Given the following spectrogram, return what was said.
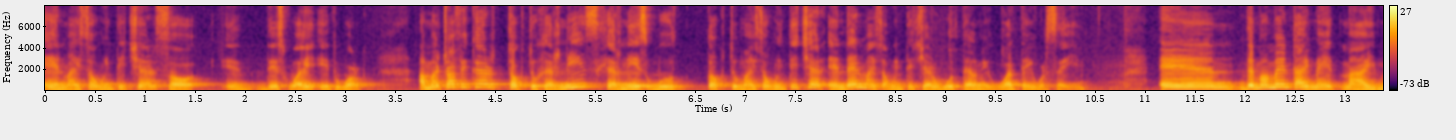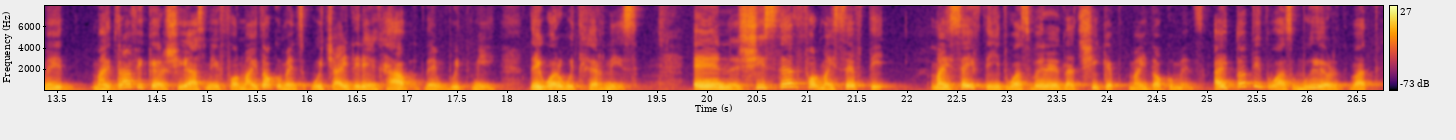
and my sewing teacher. So it, this way it worked. And my trafficker talked to her niece. Her niece would talk to my sewing teacher, and then my sewing teacher would tell me what they were saying. And the moment I made my, made my trafficker, she asked me for my documents, which I didn't have them with me. They were with her niece. And she said for my safety, my safety, it was better that she kept my documents. I thought it was weird, but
